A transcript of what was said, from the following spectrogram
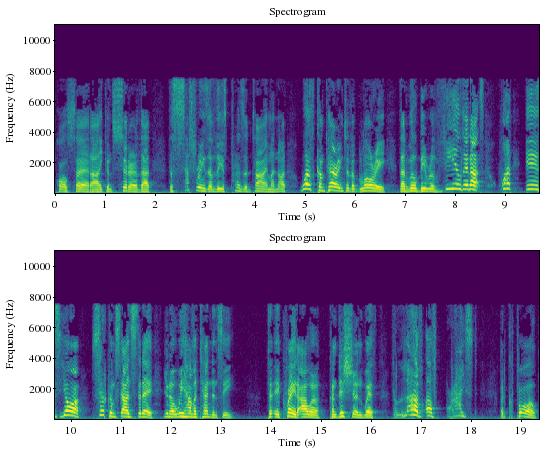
Paul said, I consider that the sufferings of this present time are not worth comparing to the glory that will be revealed in us. What is your circumstance today? You know, we have a tendency to equate our condition with the love of Christ. But Paul,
